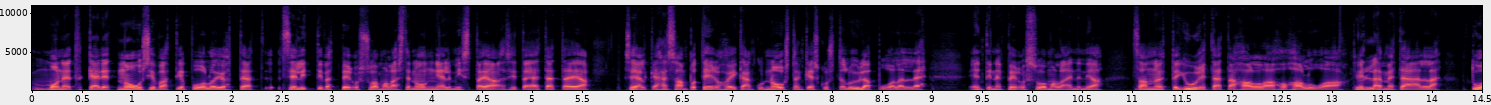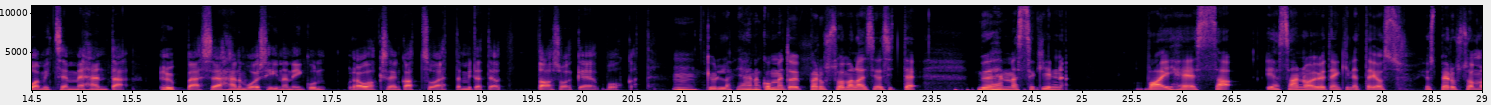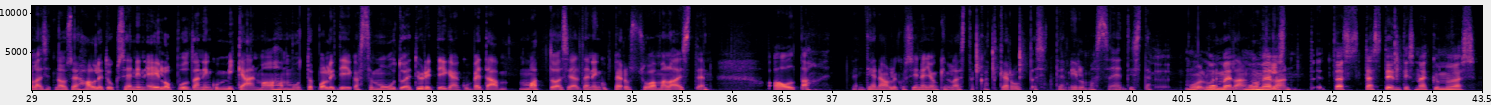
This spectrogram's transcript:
monet kädet nousivat ja puoluejohtajat selittivät perussuomalaisten ongelmista ja sitä ja tätä ja sen jälkeen Sampo Terho ikään kuin nousi tämän keskustelun yläpuolelle, entinen perussuomalainen, ja sanoi, että juuri tätä halla haluaa, Kyllä. että me täällä tuomitsemme häntä ryppäässä ja hän voi siinä niin kuin rauhakseen katsoa, että mitä te taas oikein vohkaatte. Mm, kyllä, ja hän kommentoi perussuomalaisia sitten myöhemmässäkin vaiheessa ja sanoi jotenkin, että jos, jos perussuomalaiset nousee hallitukseen, niin ei lopulta niin kuin mikään maahanmuuttopolitiikassa muutu. Että yritti ikään kuin vetää mattoa sieltä niin kuin perussuomalaisten alta. En tiedä, oliko siinä jonkinlaista katkeruutta sitten ilmassa entistä Mun, mun mielestä tässä, tässä tentissä näkyy myös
